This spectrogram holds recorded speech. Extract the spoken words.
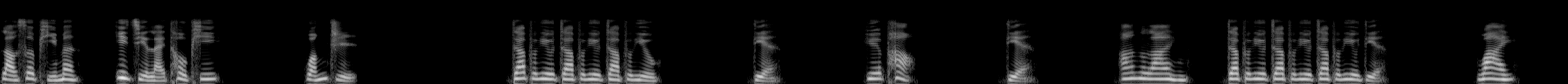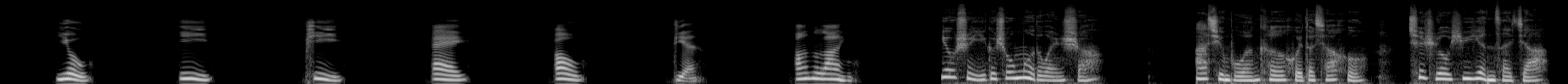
老色皮们，一起来透批！网址：w w w 点约炮点 online w w w 点 y u e p a o 点 online。又是一个周末的晚上，阿迅补完课回到家后。却只有玉燕在家。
